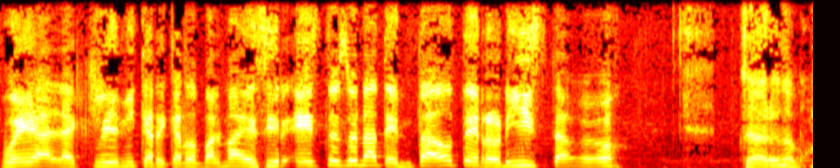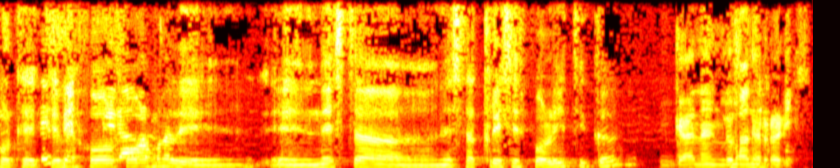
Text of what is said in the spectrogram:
fue a la clínica Ricardo Palma a decir, esto es un atentado terrorista, weón. claro, ¿no? Porque qué mejor forma de, en esta, en esta crisis política, Ganan los terroristas.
